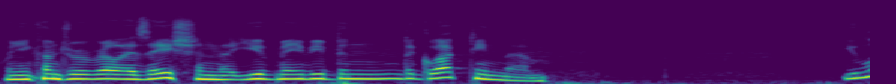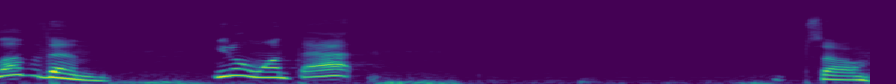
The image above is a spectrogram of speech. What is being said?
when you come to a realization that you've maybe been neglecting them. You love them. You don't want that. So,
